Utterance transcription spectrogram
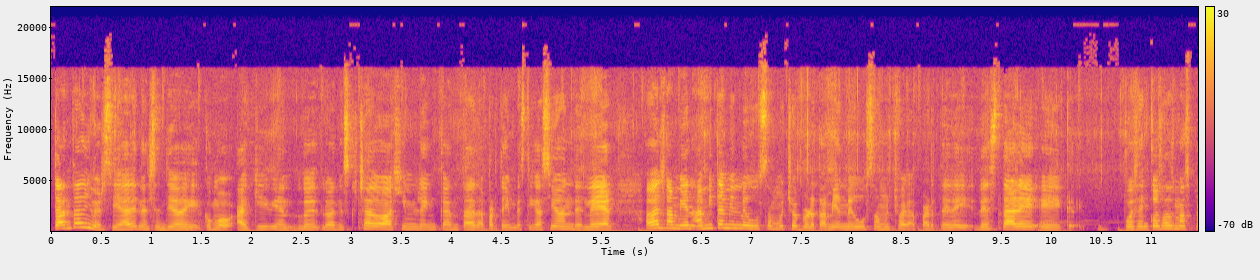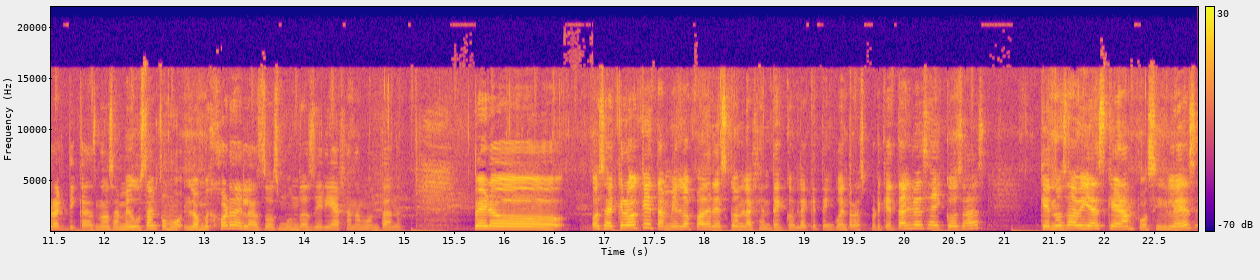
tanta diversidad en el sentido de como aquí bien lo, han escuchado, a Jim le encanta la parte de investigación, de leer, a Val también, a mí también me gusta mucho, pero también me gusta mucho la parte de, estar eh, eh, pues en cosas más prácticas, ¿no? O sea, me gustan como lo mejor de los dos mundos, diría Hannah Montana, pero, o sea, creo que también lo padre es con la gente con la que te encuentras, porque tal vez hay cosas que no sabías que eran posibles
